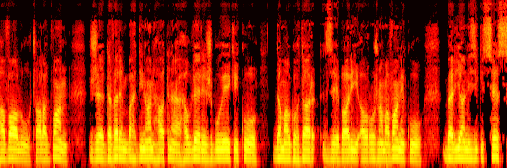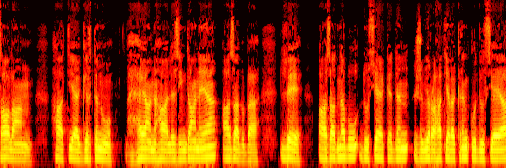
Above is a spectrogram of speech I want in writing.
heval û çalakvan ji deverên Bahdînan hatine Hewlêrê ji bo yekê ku Dema guhdar Zêbarî ew rojnamevanê ku beriya nêzîkî sê salan hatiye girtin û heya niha li zîndanê ye, azad bibe. Lê azad nebû, dosyeyeke din ji wî re hatiye vekirin ku dosyeya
